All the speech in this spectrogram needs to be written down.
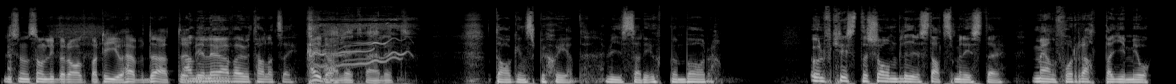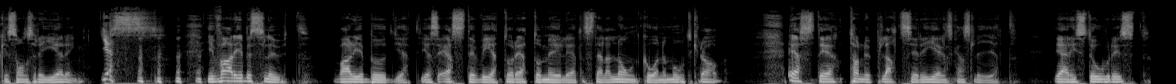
liksom, som liberalt parti och hävda att... Annie Lööf har uttalat sig. Hej då. Härligt, härligt. Dagens besked visar det uppenbara. Ulf Kristersson blir statsminister men får ratta Jimmy Åkessons regering. Yes! I varje beslut, varje budget ges SD vetorätt och möjlighet att ställa långtgående motkrav. SD tar nu plats i regeringskansliet. Det är historiskt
